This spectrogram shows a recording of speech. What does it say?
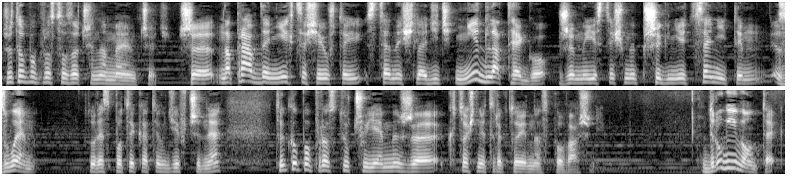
że to po prostu zaczyna męczyć. Że naprawdę nie chce się już tej sceny śledzić nie dlatego, że my jesteśmy przygnieceni tym złem, które spotyka tę dziewczynę, tylko po prostu czujemy, że ktoś nie traktuje nas poważnie. Drugi wątek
